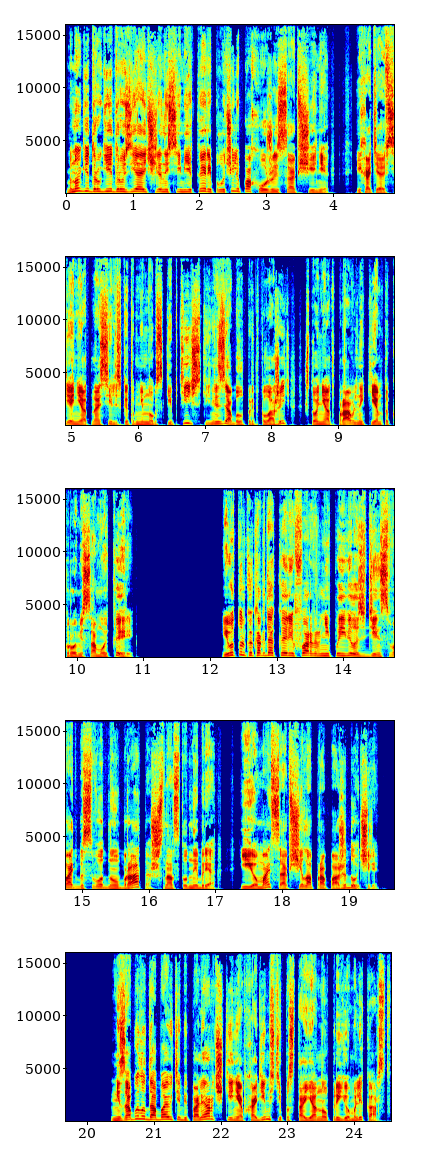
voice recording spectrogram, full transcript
Многие другие друзья и члены семьи Кэрри получили похожие сообщения, и хотя все они относились к этому немного скептически, нельзя было предположить, что они отправлены кем-то, кроме самой Кэрри. И вот только когда Кэрри Фарвер не появилась в день свадьбы сводного брата, 16 ноября, ее мать сообщила о пропаже дочери. Не забыла добавить о биполярочке и необходимости постоянного приема лекарств.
